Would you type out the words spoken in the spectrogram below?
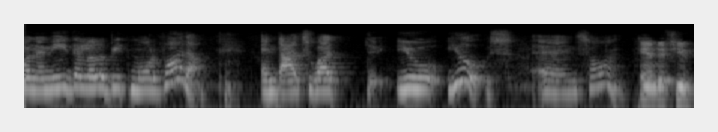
going to need a little bit more Vata. And that's what you use, and so on. And if you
